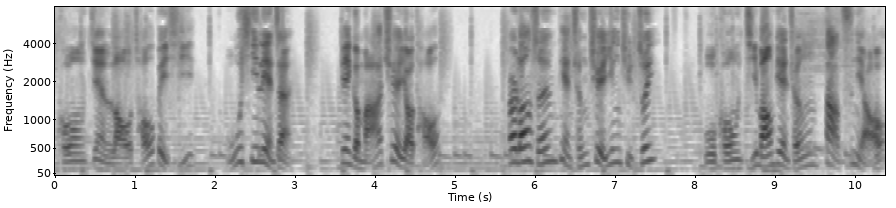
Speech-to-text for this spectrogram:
空见老巢被袭，无心恋战，变个麻雀要逃。二郎神变成雀鹰去追，悟空急忙变成大雌鸟，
